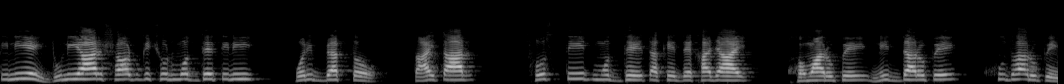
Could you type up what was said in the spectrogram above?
তিনি এই দুনিয়ার সব কিছুর মধ্যে তিনি পরিব্যাপ্ত তাই তার স্বস্তির মধ্যে তাকে দেখা যায় ক্ষমারূপে, নিদ্রারূপে, ক্ষুধারূপে,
